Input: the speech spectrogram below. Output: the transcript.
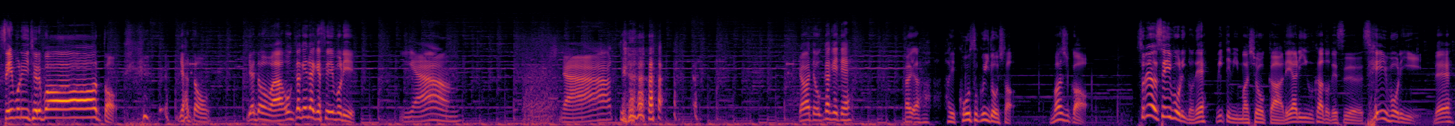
セイボリーテレポートヤドン。ヤドンは追っかけなきゃセイボリー。いやーん。なー。頑張って追っかけて。はい、あ、はい、高速移動した。マジか。それではセイボリーのね、見てみましょうか。レアリーグカードです。セイボリー。ね。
